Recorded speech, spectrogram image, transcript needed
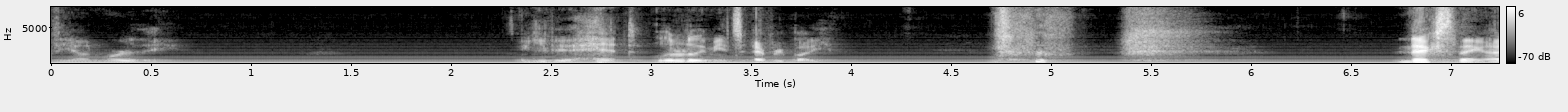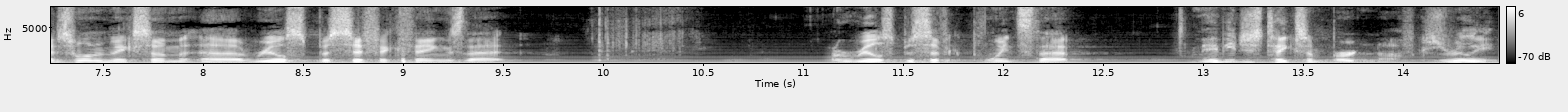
the unworthy. I'll give you a hint. It literally means everybody. Next thing, I just want to make some uh, real specific things that, or real specific points that maybe just take some burden off. Because really,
